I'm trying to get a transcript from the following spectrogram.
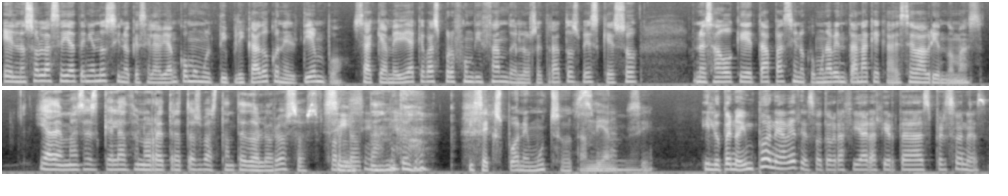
él no solo las seguía teniendo, sino que se le habían como multiplicado con el tiempo. O sea, que a medida que vas profundizando en los retratos, ves que eso no es algo que tapas, sino como una ventana que cada vez se va abriendo más. Y además es que él hace unos retratos bastante dolorosos, por lo tanto. y se expone mucho también, sí, Y Lupe no impone a veces fotografiar a ciertas personas.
